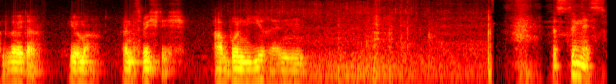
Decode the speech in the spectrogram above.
Und Leute, wie immer, ganz wichtig, abonnieren. Bis demnächst.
